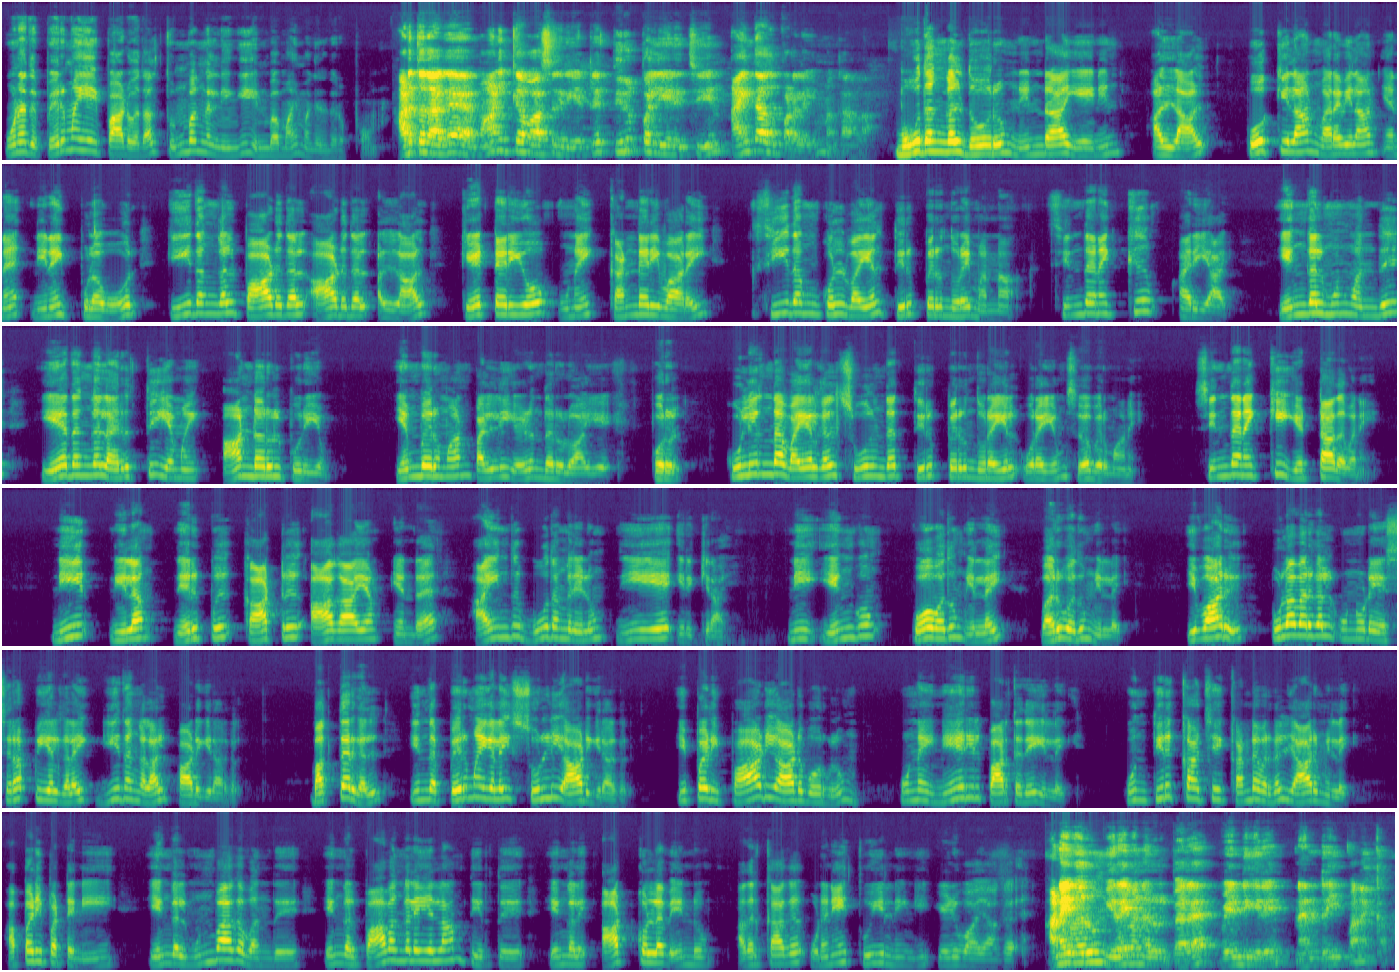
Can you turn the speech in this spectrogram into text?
உனது பெருமையை பாடுவதால் துன்பங்கள் நீங்கி இன்பமாய் மகிழ்ந்திருப்போம். அடுத்ததாக மாணிக்க வாசகர் இயற்றிய திருப்பள்ளி எழுச்சியின் ஐந்தாவது பாடலையும் நாம் காணலாம். பூதங்கள் தோறும் நின்றாய் ஏனின் அல்லால் போக்கிலான் வரவிலான் என நினைப்புலவோர் கீதங்கள் பாடுதல் ஆடுதல் அல்லால் கேட்டறியோ உனை கண்டறிவாரை சீதம் கொள் வயல் திருப்பெருந்துறை மன்னா. சிந்தனைக்கு அறியாய். எங்கள் முன் வந்து ஏதங்கள் அறுத்து எமை ஆண்டருள் புரியும். எம்பெருமான் பள்ளி எழுந்தருளாயே. பொருள் குளிர்ந்த வயல்கள் சூழ்ந்த திருப்பெருந்துறையில் உறையும் சிவபெருமானே. சிந்தனைக்கு எட்டாதவனே. நீர் நிலம் நெருப்பு காற்று ஆகாயம் என்ற ஐந்து பூதங்களிலும் நீயே இருக்கிறாய். நீ எங்கும் போவதும் இல்லை வருவதும் இல்லை. இவ்வாறு புலவர்கள் உன்னுடைய சிறப்பியல்களை கீதங்களால் பாடுகிறார்கள். பக்தர்கள் இந்த பெருமைகளை சொல்லி ஆடுகிறார்கள். இப்படி பாடி ஆடுபவர்களும் உன்னை நேரில் பார்த்ததே இல்லை. உன் திருக்காட்சியை கண்டவர்கள் யாரும் இல்லை. அப்படிப்பட்ட நீ எங்கள் முன்பாக வந்து எங்கள் பாவங்களையெல்லாம் தீர்த்து எங்களை ஆட்கொள்ள வேண்டும். அதற்காக உடனே தூயில் நீங்கி எழுவாயாக. அனைவரும் இறைவன் அருள் பெற வேண்டுகிறேன். நன்றி வணக்கம்.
